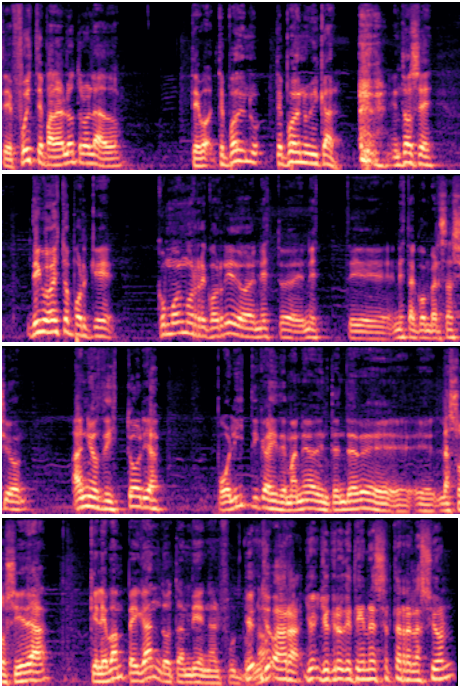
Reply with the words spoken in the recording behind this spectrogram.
te fuiste para el otro lado, te, te pueden, te pueden ubicar. Entonces, digo esto porque, como hemos recorrido en, esto, en, este, en esta conversación, años de historias políticas y de manera de entender eh, eh, la sociedad que le van pegando también al fútbol. Yo- ahora, yo, yo creo que tiene cierta relación,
